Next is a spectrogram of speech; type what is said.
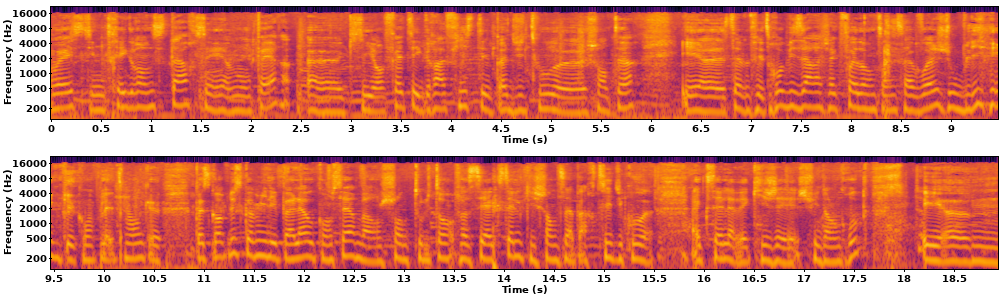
Ouais, c'est une très grande star, c'est euh, mon père, euh, qui en fait est graphiste et pas du tout euh, chanteur. Et euh, ça me fait trop bizarre à chaque fois d'entendre sa voix. J'oublie que complètement que parce qu'en plus comme il est pas là au concert, bah on chante tout le temps. Enfin c'est Axel qui chante sa partie. Du coup euh, Axel avec qui j'ai, je suis dans le groupe. Et euh,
